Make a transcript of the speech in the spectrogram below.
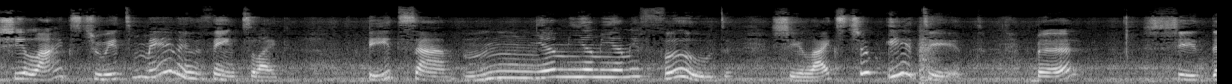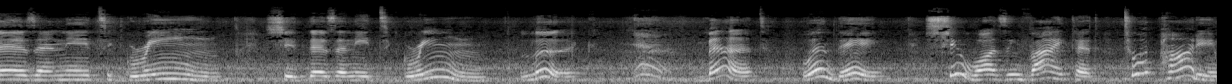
she likes to eat many things like pizza, mmm, yummy, yummy, yummy food. She likes to eat it, but she doesn't eat green. She doesn't eat green. Look. But one day she was invited to a party,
